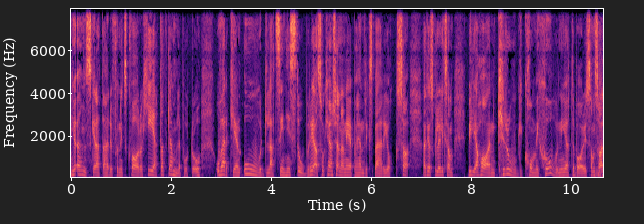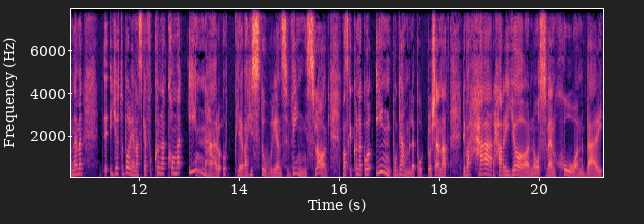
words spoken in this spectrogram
jag önskar att det hade funnits kvar och hetat Gamleport och, och verkligen odlat sin historia. Så kan jag känna när jag är på Henriksberg också. Att jag skulle liksom vilja ha en krogkommission i Göteborg som sa, nej men eh, göteborgarna ska få kunna komma in här och uppleva historiens vingslag. Man ska kunna gå in på Gamleport och känna att det var här Harry Hjörne och Sven Schonberg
